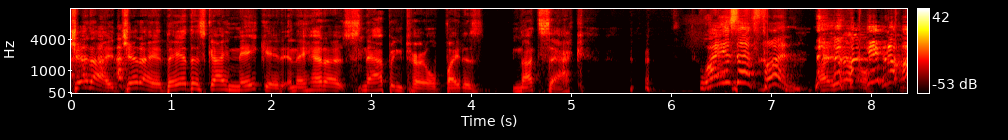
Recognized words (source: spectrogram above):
Jetai, Jetai. They had this guy naked, and they had a snapping turtle bite his nutsack. Why is that fun? I know. You know?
